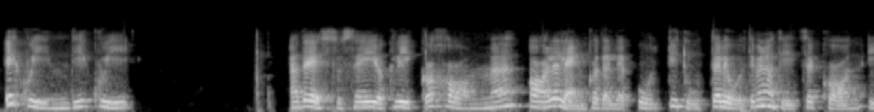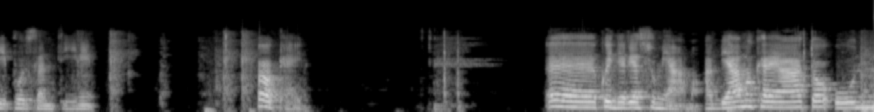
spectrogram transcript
E quindi qui, adesso se io clicco home, ho l'elenco di tutte le ultime notizie con i pulsantini. Ok. Eh, quindi riassumiamo, abbiamo creato un,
